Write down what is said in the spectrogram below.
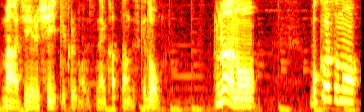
まあ GLC っていう車をですね、買ったんですけど、まああの、僕はその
